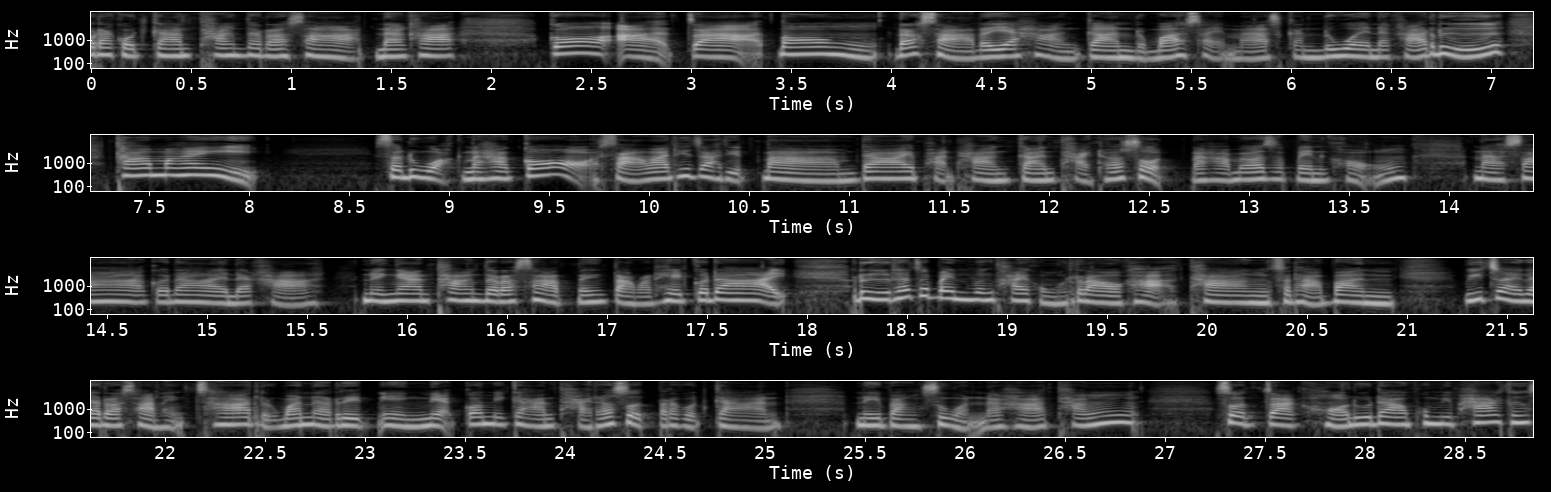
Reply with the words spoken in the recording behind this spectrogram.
ปรากฏการณ์ทางดาราศาสตร์นะคะ ก็อาจจะต้องรักษาระยะห่างกันหรือว่าใส่แมสกันด้วยนะคะ หรือถ้าไม่ สะดวกนะคะก็สามารถที่จะติดตามได้ผ่านทางการถ่ายทอดสดนะคะไม่ว่าจะเป็นของนาซาก็ได้นะคะ หน่วยงานทางดาราศาสตร์ในต่างประเทศก็ได้ หรือถ้าจะเป็นเมืองไทยของเราค่ะ ทางสถาบันวิจัยดาราศาสตร์แห่งชาติ หรือว่านาริตเองเนี่ยก็มีการถ่ายทอดสดปรากฏการณ์ในบางส่วนนะคะ ทั้ง สดจากหอดูดาวภูมิภาคทั้ง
